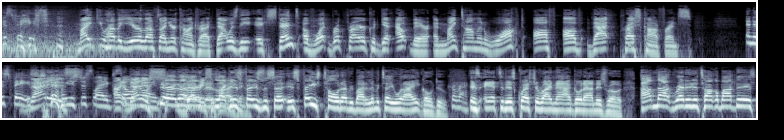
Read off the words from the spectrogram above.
His face. Mike, you have a year left on your contract. That was the extent of what Brooke Pryor could get out there, and Mike Tomlin walked off of that press conference. In his face. That is- He's just like so All right, that annoyed. is- Yeah, that- Very like, like his face was said, his face told everybody, let me tell you what I ain't gonna do. Correct. Is answer this question right now and go down this road. I'm not ready to talk about this.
